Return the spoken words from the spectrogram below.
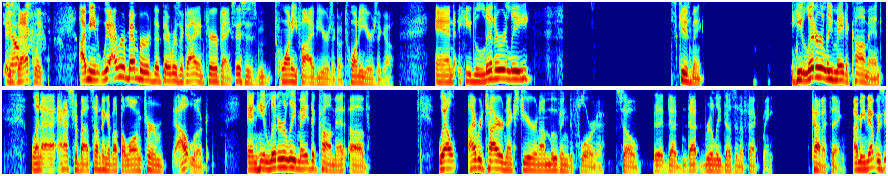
you exactly. Know? I mean, we I remember that there was a guy in Fairbanks. This is 25 years ago, 20 years ago. And he literally excuse me. He literally made a comment when I asked about something about the long-term outlook, and he literally made the comment of well, I retire next year and I'm moving to Florida. So that, that really doesn't affect me kind of thing. I mean, that was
